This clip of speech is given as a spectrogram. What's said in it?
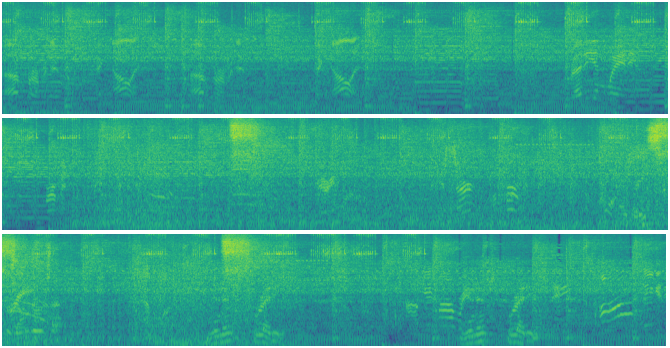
Affirmative. Acknowledge. Affirmative. Acknowledge. Ready and waiting. Affirmative. Yes, sir. Affirmative. Of Our course. base is under attack. Unit ready. I'll get my ready. Unit ready. I'll dig it.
